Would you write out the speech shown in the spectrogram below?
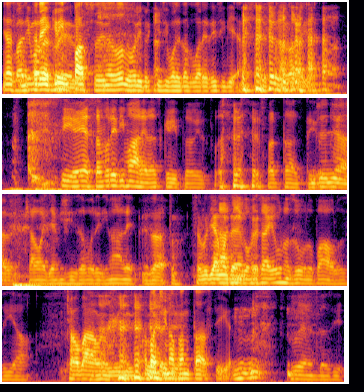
adesso metterei moda Green. Pass dei tatuatori per chi si vuole tatuare resilienza. Sì, è sapore di male l'ha scritto questo. È fantastico. Geniale. Ciao agli amici di sapore di male. Esatto. Salutiamo L'amico, sempre. mi sa che uno solo, Paolo si chiama. Ciao Paolo. quindi, Una pagina fantastica. Stupenda, sì.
